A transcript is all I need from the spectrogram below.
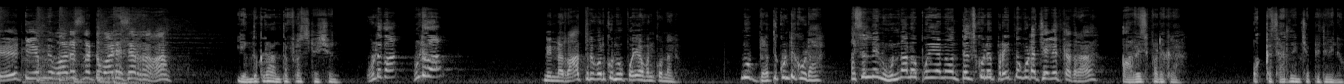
ఏటీఎం ని వాడేసినట్టు వాడేశారా? ఎందుకురా అంత ఫ్రస్ట్రేషన్? ఉండదా? ఉండదా? నిన్న రాత్రి వరకు నువ్వు పోయావనుకున్నాను. నువ్వు బ్రతుకుంటే కూడా అసలు నేను ఉన్నానో పోయానో అని తెలుసుకునే ప్రయత్నం కూడా చేయలేదు కదరా? ఆవేశపడకరా. ఒక్కసారి నేను చెప్పేది విను.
